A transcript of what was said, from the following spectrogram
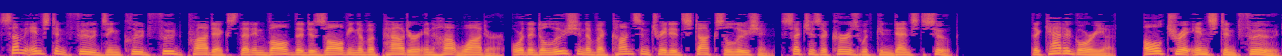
Some instant foods include food products that involve the dissolving of a powder in hot water, or the dilution of a concentrated stock solution, such as occurs with condensed soup. The category of ultra-instant food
